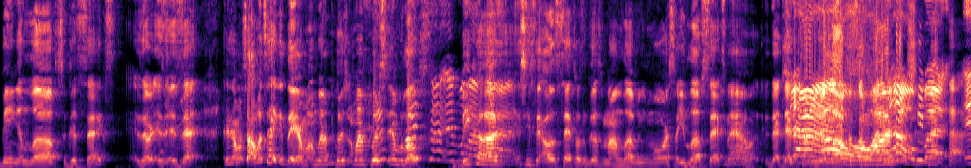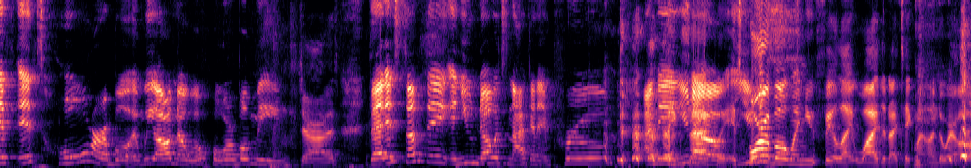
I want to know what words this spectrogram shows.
being in love to good sex? Is that is, is that? Because I'm, gonna- I'm gonna take it there. I'm, I'm gonna push. I'm gonna push the envelope Push the envelope, because guys. she said, "Oh, the sex wasn't good, so I'm not in love anymore." So you love sex now? That that's time you're love with No, someone? I no, know she but that. if it's horrible, and we all know what horrible means, Josh, that is something, and you know it's not going to improve. I mean, you know, it's you horrible just- when you feel like, why did I take my underwear off? okay.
